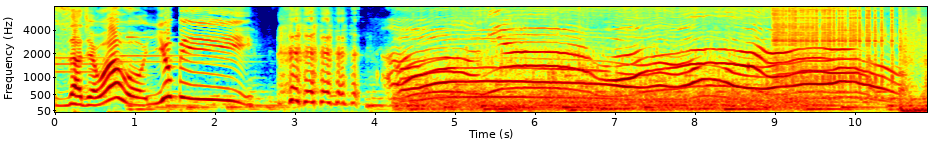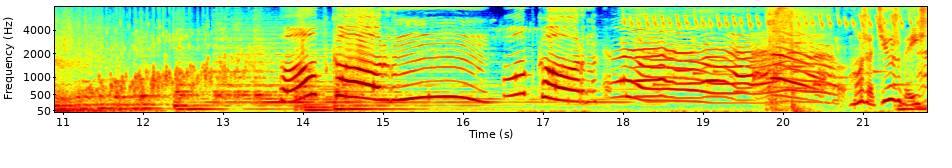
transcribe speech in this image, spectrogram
Zadziałało! Jupi! Popcorn! Mm, popcorn! Możecie już wyjść.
